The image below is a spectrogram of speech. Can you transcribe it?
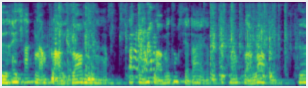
คือให้ซักน้ำเปล่าอีกรอบนึงนะครับซักน้ำเปล่าไม่ต้องเสียได้ครับซักน้ำเปล่ารอบเลยเพื่อ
